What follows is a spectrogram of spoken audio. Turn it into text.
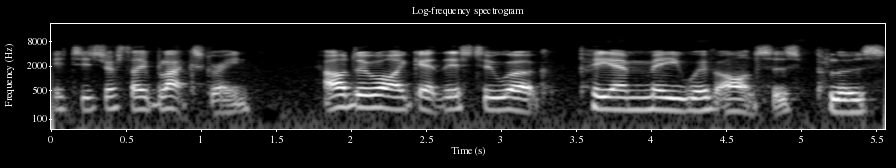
it is just a black screen. How do I get this to work? PM me with answers, please.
